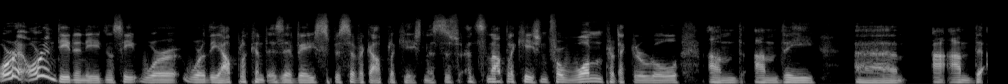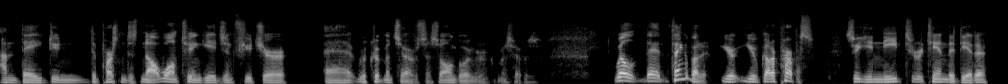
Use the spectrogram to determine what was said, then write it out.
or, or indeed an agency where, where the applicant is a very specific application. It's, it's an application for one particular role and, and the, uh, and, and they do, the person does not want to engage in future uh, recruitment services, ongoing recruitment services. Well, they, think about it. You're, you've got a purpose. So you need to retain the data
